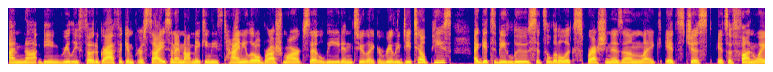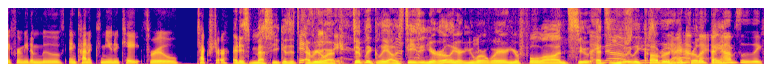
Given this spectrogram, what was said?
I'm not being really photographic and precise and I'm not making these tiny little brush marks that lead into like a really detailed piece. I get to be loose. It's a little expressionism. Like it's just, it's a fun way for me to move and kind of communicate through texture. And it's messy because it's, it's, everywhere. Messy. Typically, I was teasing you earlier. You weren't wearing your full on suit that's know, usually, usually, covered in acrylic paint. absolutely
